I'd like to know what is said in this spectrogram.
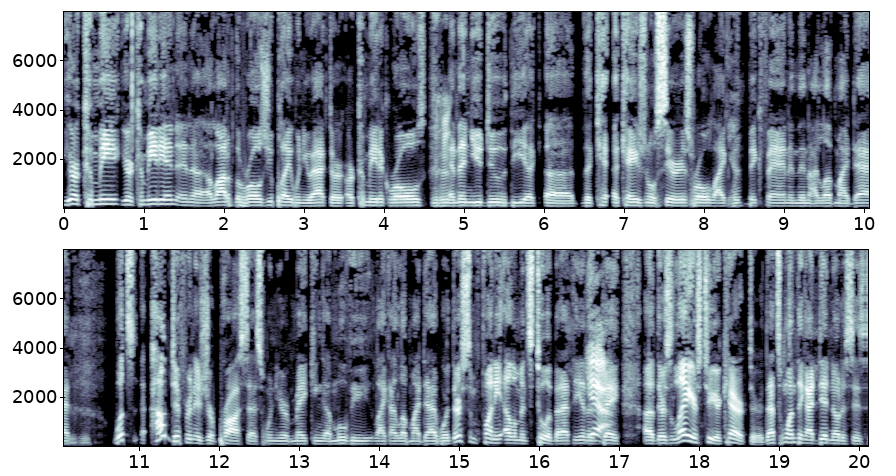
you're a com- you're a comedian, and uh, a lot of the roles you play when you act are, are comedic roles, Mhm. and then you do the uh, uh the ca- occasional serious role, like Yeah. with Big Fan, and then I Love My Dad. Mhm. What's how different is your process when you're making a movie like I Love My Dad, where there's some funny elements to it, but at the end Yeah. of the day, uh, there's layers to your character. That's one thing I did notice is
